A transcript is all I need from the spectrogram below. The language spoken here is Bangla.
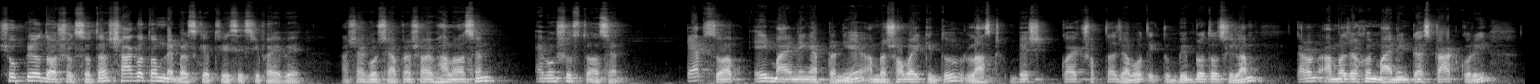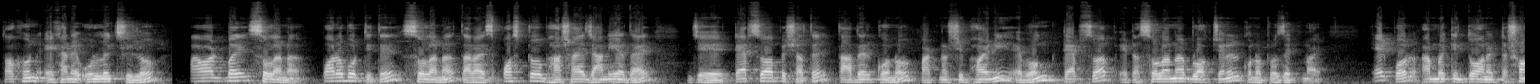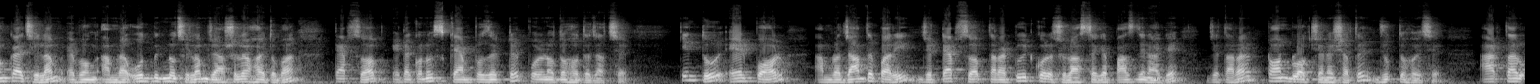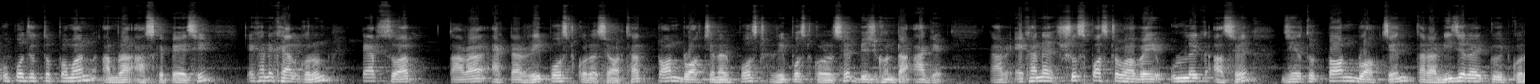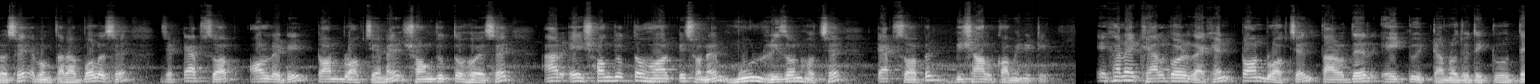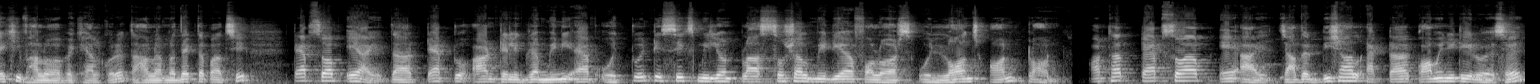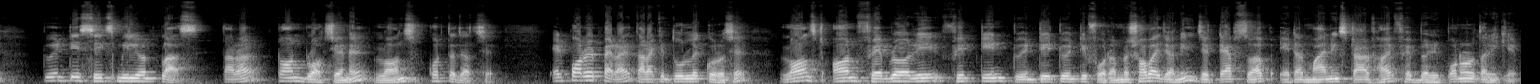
সুপ্রিয় দর্শক শ্রোতা, স্বাগতম নেবার্সকে থ্রি সিক্সটি ফাইভে আশা করছি আপনারা সবাই ভালো আছেন এবং সুস্থ আছেন। ট্যাপ এই মাইনিং অ্যাপটা নিয়ে আমরা সবাই কিন্তু লাস্ট বেশ কয়েক সপ্তাহ যাবৎ একটু বিব্রত ছিলাম। কারণ আমরা যখন মাইনিংটা স্টার্ট করি, তখন এখানে উল্লেখ ছিল পাওয়ার্ড বাই সোলানা পরবর্তীতে সোলানা তারা স্পষ্ট ভাষায় জানিয়ে দেয় যে ট্যাপ সোয়াপের সাথে তাদের কোনো পার্টনারশিপ হয়নি এবং ট্যাপ সোয়াপ এটা সোলানা ব্লক চেনের কোনো প্রজেক্ট নয়। এরপর আমরা কিন্তু অনেকটা শঙ্কায় ছিলাম এবং আমরা উদ্বিগ্ন ছিলাম যে আসলে হয়তোবা ট্যাপসপ এটা কোনো স্ক্যাম প্রজেক্টে পরিণত হতে যাচ্ছে। কিন্তু এরপর আমরা জানতে পারি যে ট্যাপসপ তারা টুইট করেছিল আজ থেকে পাঁচ দিন আগে যে তারা টন ব্লক চেনের সাথে যুক্ত হয়েছে। আর তার উপযুক্ত প্রমাণ আমরা আজকে পেয়েছি। এখানে খেয়াল করুন ট্যাপসোয়াপ তারা একটা রিপোস্ট করেছে, অর্থাৎ টন ব্লক চেনের পোস্ট রিপোস্ট করেছে বিশ ঘণ্টা আগে। আর এখানে সুস্পষ্টভাবে উল্লেখ আছে, যেহেতু টন ব্লক চেন তারা নিজেরাই টুইট করেছে এবং তারা বলেছে যে ট্যাপসপ অলরেডি টন ব্লক চেনে সংযুক্ত হয়েছে আর এই সংযুক্ত হওয়ার পিছনে মূল রিজন হচ্ছে ট্যাপসপের বিশাল কমিউনিটি। এখানে খেয়াল করে দেখেন, টন ব্লক চেন তাদের এই টুইটটা আমরা যদি একটু দেখি ভালোভাবে খেয়াল করে, তাহলে আমরা দেখতে পাচ্ছি taps of AI the tap to earn Telegram mini app with twenty six million plus social media followers will launch on TON অর্থাৎ ট্যাপসোয়াপ এআই যাদের বিশাল একটা কমিউনিটি রয়েছে টোয়েন্টি সিক্স মিলিয়ন প্লাস তারা টন ব্লক চেনে লঞ্চ করতে যাচ্ছে। এর পরের প্যারায় তারা কিন্তু উল্লেখ করেছে launched on February fifteen twenty twenty four আমরা সবাই জানি যে ট্যাপসোয়াপ এটার মাইনিং স্টার্ট হয় ফেব্রুয়ারির পনেরো তারিখে।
